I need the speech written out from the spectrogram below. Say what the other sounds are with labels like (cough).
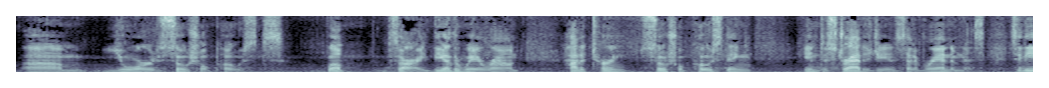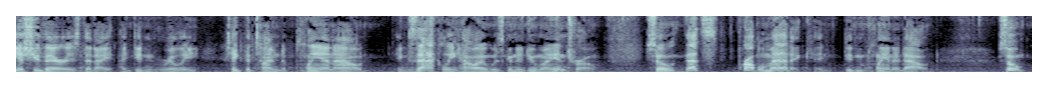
um, your social posts. Well, sorry, the other way around. How to turn social posting into strategy instead of randomness. See, the issue there is that I, I didn't really take the time to plan out exactly how I was going to do my intro. So that's problematic. I didn't plan it out. So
